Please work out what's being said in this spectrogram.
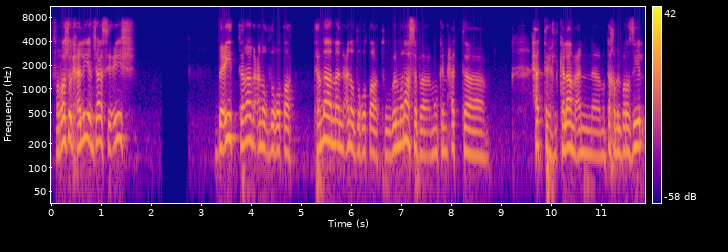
فالرجل حاليا جالس يعيش بعيد تماما عن الضغوطات تماما عن الضغوطات وبالمناسبة ممكن حتى حتى الكلام عن منتخب البرازيل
